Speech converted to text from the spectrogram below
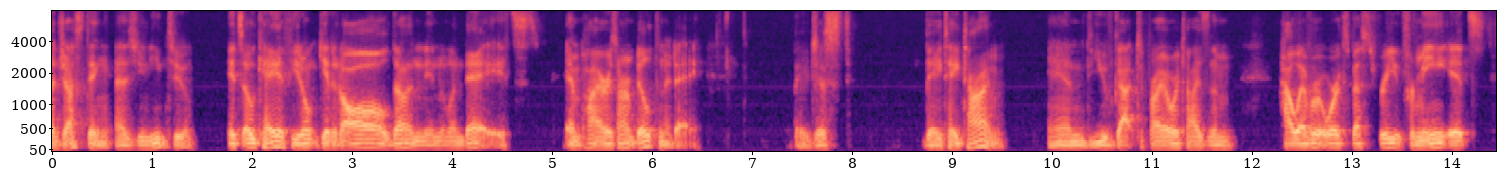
adjusting as you need to. It's okay if you don't get it all done in one day. It's empires aren't built in a day. They just they take time and you've got to prioritize them however it works best for you. For me, it's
